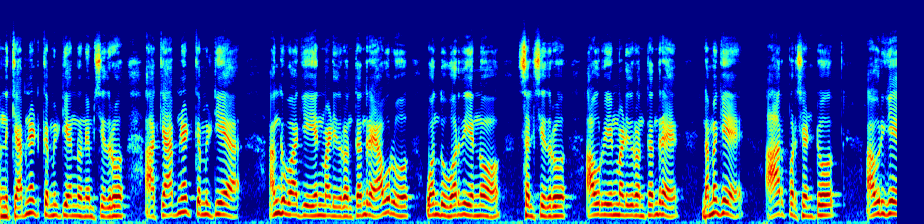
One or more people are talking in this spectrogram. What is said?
ಒಂದು ಕ್ಯಾಬಿನೆಟ್ ಕಮಿಟಿಯನ್ನು ನೇಮಿಸಿದರು. ಆ ಕ್ಯಾಬಿನೆಟ್ ಕಮಿಟಿಯ ಅಂಗವಾಗಿ ಏನು ಮಾಡಿದರು ಅಂತಂದರೆ ಅವರು ಒಂದು ವರದಿಯನ್ನು ಸಲ್ಲಿಸಿದರು. ಅವರು ಏನು ಮಾಡಿದರು ಅಂತಂದರೆ ನಮಗೆ ಆರು ಪರ್ಸೆಂಟು, ಅವರಿಗೆ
